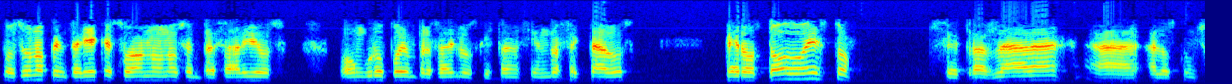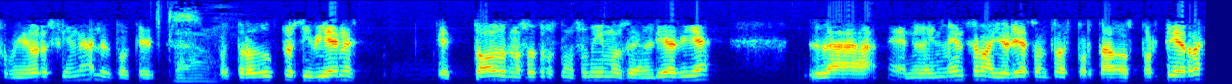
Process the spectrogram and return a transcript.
pues uno pensaría que son unos empresarios o un grupo de empresarios los que están siendo afectados, pero todo esto se traslada a, los consumidores finales, porque los productos y bienes que todos nosotros consumimos en el día a día, la, en la inmensa mayoría son transportados por tierra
